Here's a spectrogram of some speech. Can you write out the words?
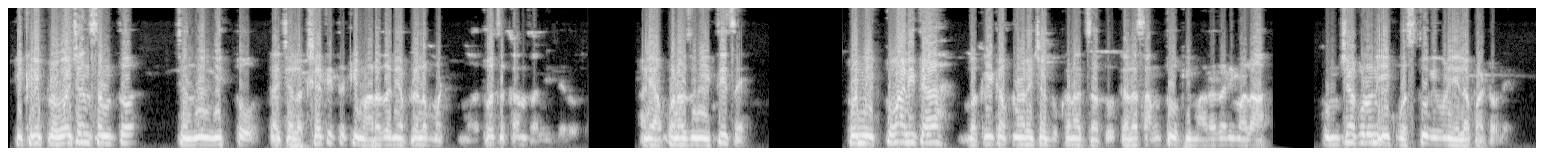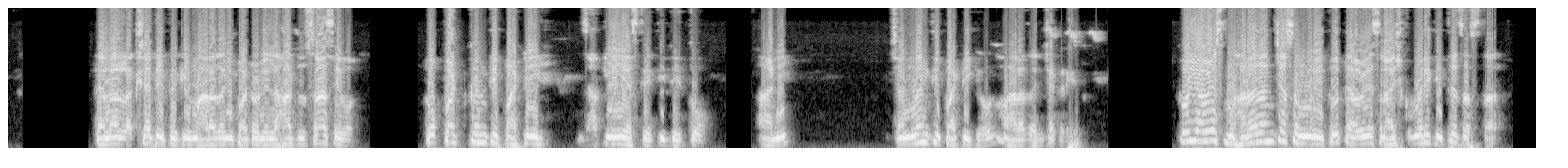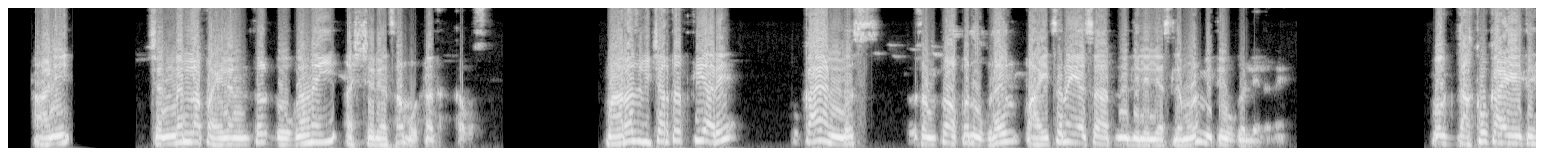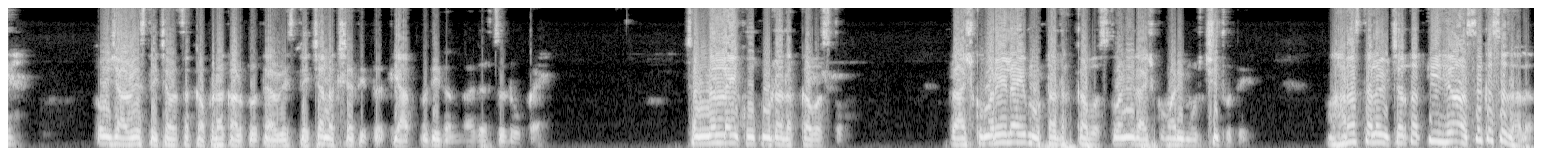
इकडे प्रवचन संपतं चंदन निघतो. त्याच्या लक्षात येतं की महाराजांनी आपल्याला महत्वाचं काम सांगितलेलं होतं. आणि आपण अजून इथेच आहे. तो निघतो आणि त्या बकरी कापणाऱ्याच्या दुकानात जातो. त्याला सांगतो की महाराजांनी मला तुमच्याकडून एक वस्तू घेऊन यायला पाठवलंय. त्याला लक्षात येतं की महाराजांनी पाठवलेला हा दुसरा सेवक तो पटकन ती पाटी झाकलेली असते ती देतो. आणि चंदन ती पाटी घेऊन महाराजांच्याकडे येतो. तो ज्यावेळेस महाराजांच्या समोर येतो त्यावेळेस राजकुमारी तिथेच असतात. आणि चंदनला पाहिल्यानंतर दोघांनाही आश्चर्याचा मोठा धक्का बसतो. महाराज विचारतात की अरे तू काय आणलंस? तो सांगतो आपण उघडायला पाहायचं नाही असं आज्ञा दिलेली असल्यामुळे मी ते उघडलेलं नाही. मग दाखव काय आहे ते. तो ज्यावेळेस त्याच्यावरचा कपडा काढतो त्यावेळेस त्याच्या लक्षात येतं की आतमध्ये गंगाधरचं डोकं आहे. चंदनलाही खूप मोठा धक्का बसतो. राजकुमारीलाही मोठा धक्का बसतो आणि राजकुमारी मूर्छित होते. महाराज त्याला विचारतात की हे असं कसं झालं?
